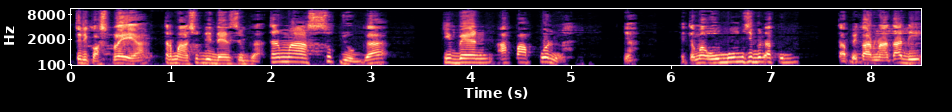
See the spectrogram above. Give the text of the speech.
itu di cosplay ya, termasuk di dance juga, termasuk juga di band apa pun lah, ya itu mah umum sih menurut aku. Tapi karena tadi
